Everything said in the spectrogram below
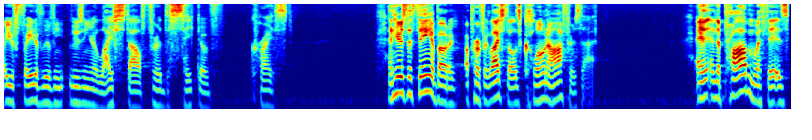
Are you afraid of losing, your lifestyle for the sake of Christ? And here's the thing about a, a perfect lifestyle is Kelowna offers that. And, and the problem with it is,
